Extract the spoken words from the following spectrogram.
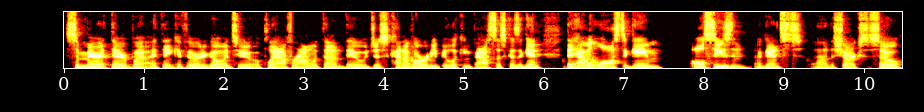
some merit there. But I think if they were to go into a playoff round with them, they would just kind of already be looking past us because again, they haven't lost a game all season against uh, the Sharks. So,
